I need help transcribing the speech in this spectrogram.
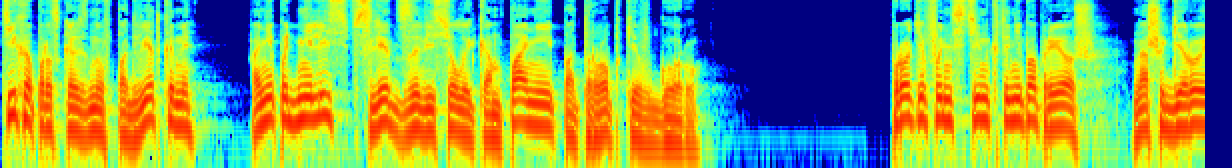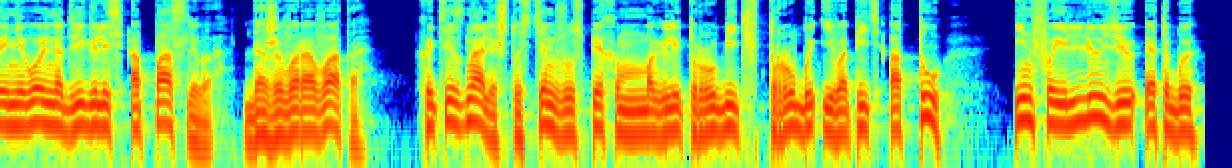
Тихо проскользнув под ветками, они поднялись вслед за веселой компанией по тропке в гору. Против инстинкта не попрешь. Наши герои невольно двигались опасливо, даже воровато, хоть и знали, что с тем же успехом могли трубить в трубы и вопить «Ату!», инфоиллюзию это бы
